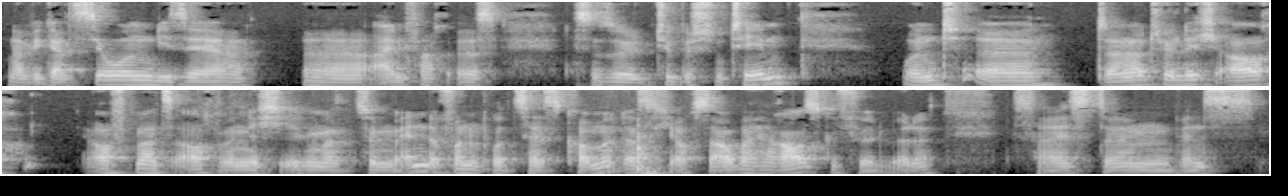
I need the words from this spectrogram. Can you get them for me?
Navigation, die sehr äh, einfach ist. Das sind so die typischen Themen. Und äh, dann natürlich auch oftmals auch, wenn ich irgendwann zu einem Ende von einem Prozess komme, dass ich auch sauber herausgeführt werde. Das heißt, ähm, wenn es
